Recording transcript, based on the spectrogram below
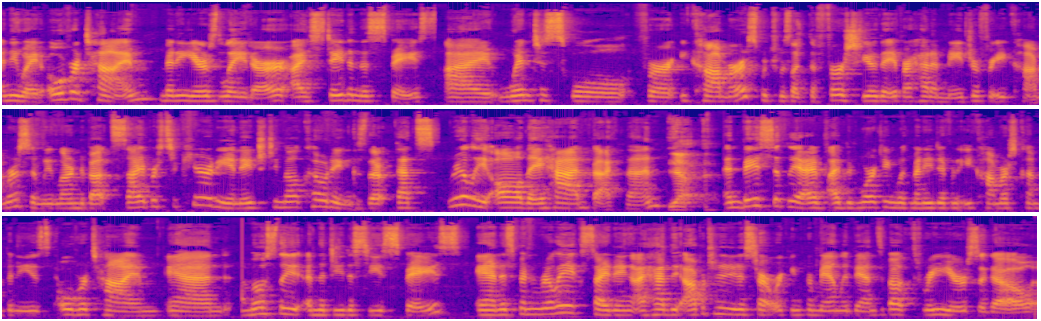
Anyway, over time, many years later, I stayed in this space. I went to school for e-commerce, which was like the first year they ever had a major for e-commerce. And we learned about cybersecurity and HTML coding because that's really all they had back then. Yeah. And basically, I've, I've been working with many different e-commerce companies over time and mostly in the D2C space. And it's been really exciting. I had the opportunity to start working for Manly Bands about three years ago,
